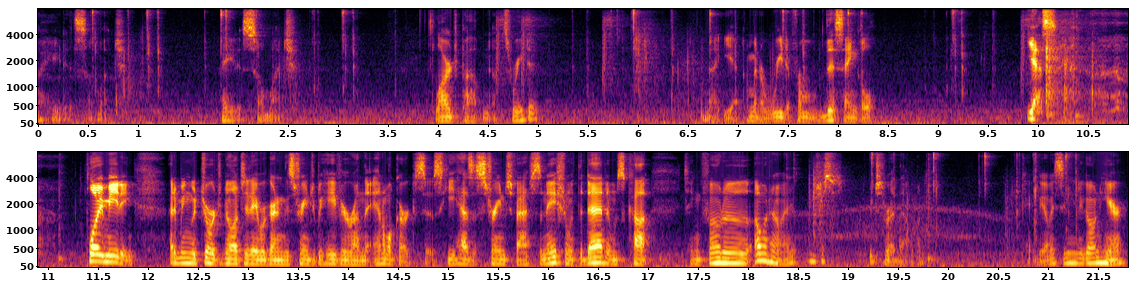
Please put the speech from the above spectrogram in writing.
I hate it so much. I hate it so much. It's large pile of notes. Read it. Not yet. I'm gonna read it from this angle. Yes. Employee meeting. I had a meeting with George Miller today regarding the strange behavior around the animal carcasses. He has a strange fascination with the dead and was caught taking photos. Oh no, I just we just read that one. Okay, we obviously need to go in here.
